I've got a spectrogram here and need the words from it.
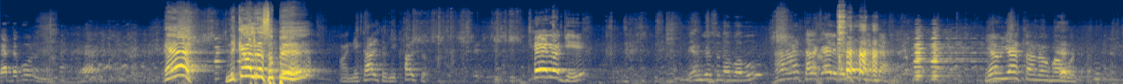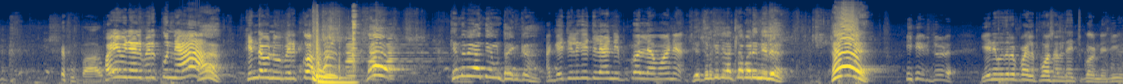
గద్దగూడు ఏ నికాల్ రే సొప్పి నికాల్చు నికాల్చు చేరోకి ఏం చేస్తున్నావు బాబు? ఆ, తలకాయలు. ఏం చేస్తాను బాబు? పైవి నేను పెరుక్కున్నా. కింద నువ్వు పెరుక్కో కింద అంతే ఉంటాయి ఇంకా. ఆ గజ్జిలు గిజ్జిలు అని నిప్పుకోలేమో అని. గిజ్జలు గిజ్జలు ఎట్లా పడి నీళ్ళు ఏ! ఈడు చూడు ఎనిమిది రూపాయలు పూసలు తెచ్చుకోండి నేను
